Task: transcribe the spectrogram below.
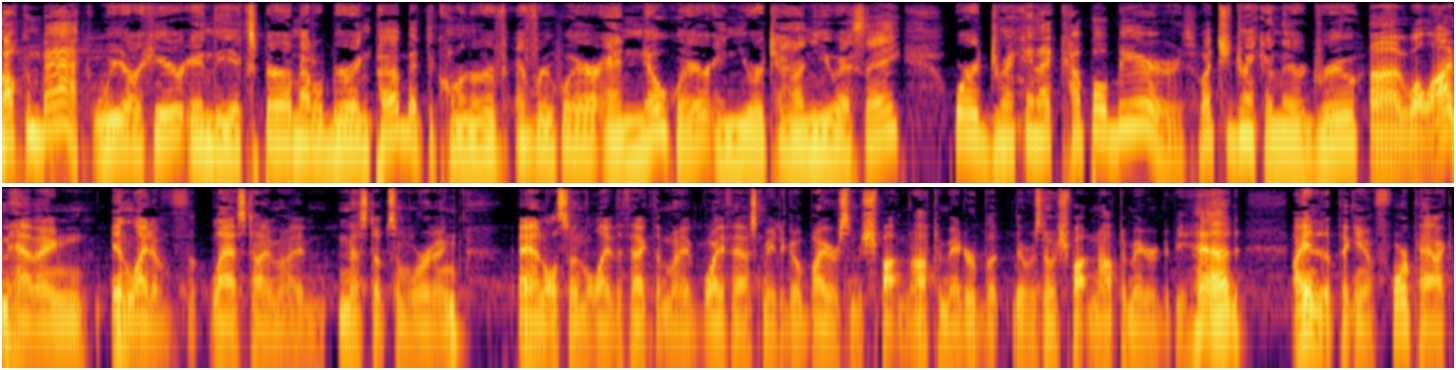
Welcome back. We are here in the Experimental Brewing Pub at the corner of Everywhere and Nowhere in your town, USA. We're drinking a couple beers. What you drinking there, Drew? Uh, well, I'm having, in light of last time I messed up some wording, and also in the light of the fact that my wife asked me to go buy her some Spaten Optimator, but there was no Spaten Optimator to be had, I ended up picking a four pack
